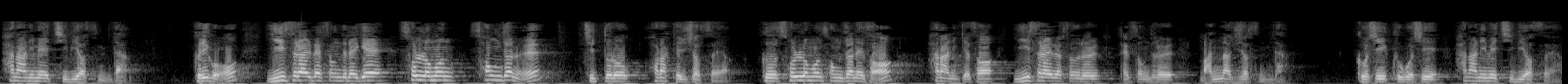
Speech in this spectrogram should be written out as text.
하나님의 집이었습니다. 그리고 이스라엘 백성들에게 솔로몬 성전을 짓도록 허락해 주셨어요. 그 솔로몬 성전에서 하나님께서 이스라엘 백성들을, 백성들을 만나 주셨습니다. 그것이 그곳이 하나님의 집이었어요.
